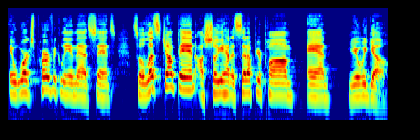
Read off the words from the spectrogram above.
It works perfectly in that sense. So let's jump in. I'll show you how to set up your Palm and here we go.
